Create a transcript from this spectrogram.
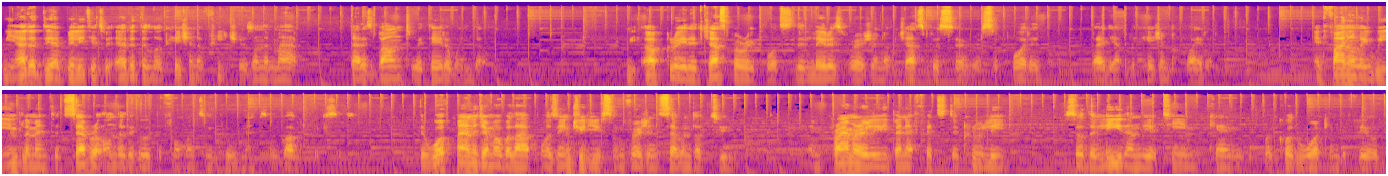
We added the ability to edit the location of features on the map that is bound to a data window. We upgraded Jasper reports to the latest version of Jasper server supported by the application provider. And finally, we implemented several under-the-hood performance improvements and bug fixes. The Work Manager mobile app was introduced in version 7.2 and primarily benefits the crew lead so the lead and their team can record work in the field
